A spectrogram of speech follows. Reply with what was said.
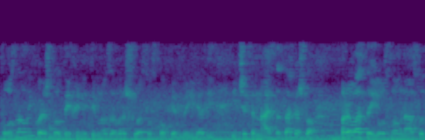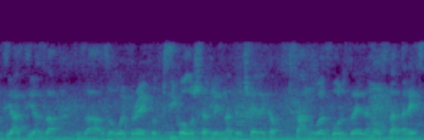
спознал и кое што дефинитивно завршува со Скопје 2014. Така што првата и основна асоциација за за за овој проект од психолошка гледна точка е дека станува збор за еден остар рез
